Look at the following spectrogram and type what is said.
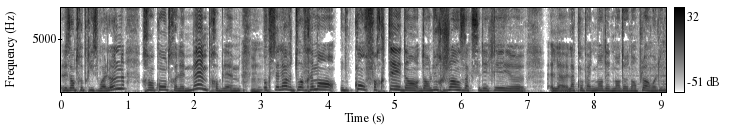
les entreprises wallonnes rencontrent les mêmes problèmes. Mhm. Donc cela doit vraiment nous conforter dans, dans l'urgence d'accélérer euh, l'accompagnement des demandeurs d'emploi en Wallonie.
